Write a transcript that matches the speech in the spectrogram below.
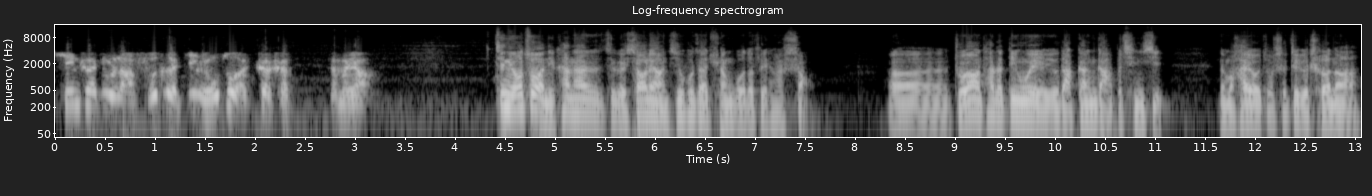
新车就是那福特金牛座，这车怎么样？金牛座，你看它的这个销量几乎在全国都非常少，呃，主要它的定位有点尴尬不清晰。那么还有就是这个车呢，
